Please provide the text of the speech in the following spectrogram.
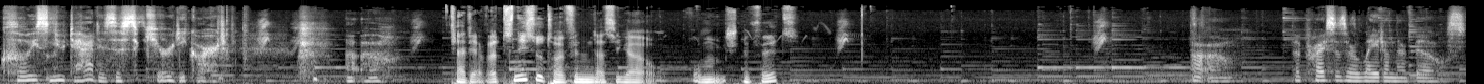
Chloe's new dad is a security guard. uh oh. Tja, der wird's nicht so toll finden, dass sie ja rumschnüffelt. Uh oh. The prices are late on their bills.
